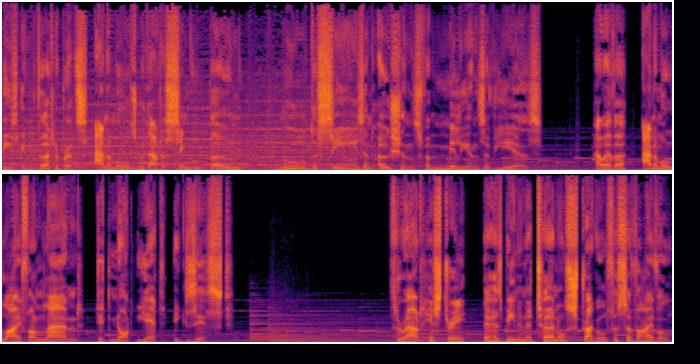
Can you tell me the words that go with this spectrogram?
These invertebrates, animals without a single bone, ruled the seas and oceans for millions of years. However, animal life on land did not yet exist. Throughout history, there has been an eternal struggle for survival,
